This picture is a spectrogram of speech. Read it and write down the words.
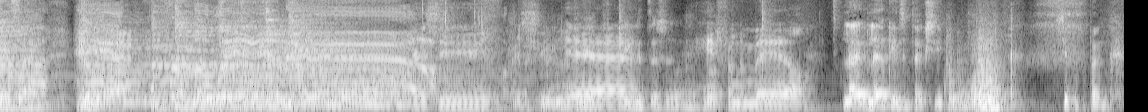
is a hit from the. Ik Yeah. Hit from the mail. Leuk, leuke introductie. Superpunk.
